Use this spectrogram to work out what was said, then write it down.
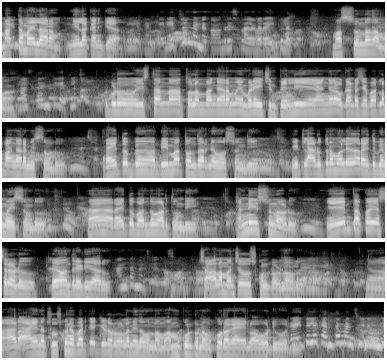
మక్త మైలారం నీల కనికే. నీలకంఠ. ఎట్లుందండి కాంగ్రెస్ పాలన రైతులకు? మస్తు ఉన్నదమ్మా ఇప్పుడు ఇస్తున్న తులం బంగారం ఎంబడే ఇచ్చిన పెళ్ళి చేయగానే ఒక గంట సేపట్లో బంగారం ఇస్తుండు. రైతు బీమా తొందరనే వస్తుంది. ఇట్లా అడుగుతున్నామో లేదో రైతు బీమా ఇస్తుండు. ఆ, రైతు బంధు పడుతుంది. అన్నీ ఇస్తున్నాడు. ఏం తక్కువ చేస్తున్నాడు రేవంత్ రెడ్డి గారు. అంత మంచిగా చూసుకుంటారు చాలా మంచిగా చూసుకుంటున్నాడు. ఆయన చూసుకునేప్పటికే ఇక్కడ రోడ్ల మీద ఉన్నాం అమ్ముకుంటున్నాం కూరగాయలు ఒకటి ఒకటి. రైతులకు అంతా మంచిగానే ఉంది.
